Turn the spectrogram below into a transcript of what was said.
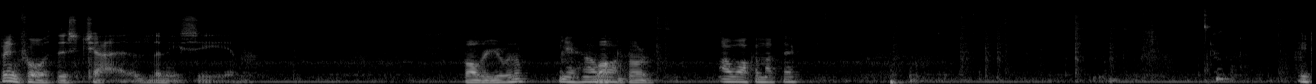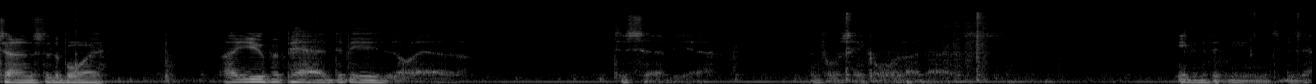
Bring forth this child. Let me see him. Balder, you with him? Yeah, I'll Walk walk. him forward. I'll walk him up there. He turns to the boy. Are you prepared to be loyal to Serbia and forsake all others? Even if it means Byzantium.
